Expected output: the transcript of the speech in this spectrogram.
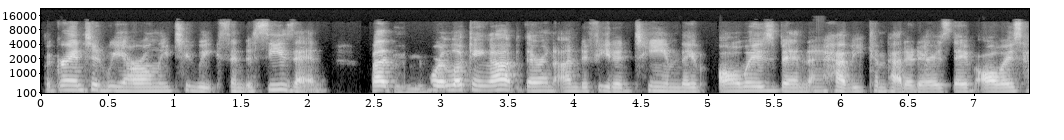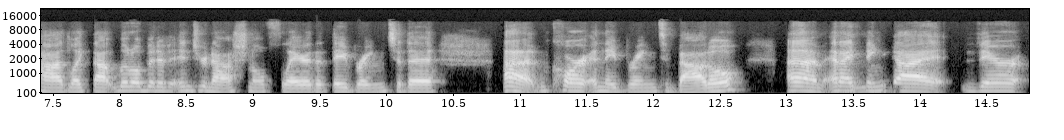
but granted, we are only two weeks into season. But mm-hmm. we're looking up, they're an undefeated team. They've always been heavy competitors. They've always had like that little bit of international flair that they bring to the um, court and they bring to battle. Um, and mm-hmm. I think that they're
